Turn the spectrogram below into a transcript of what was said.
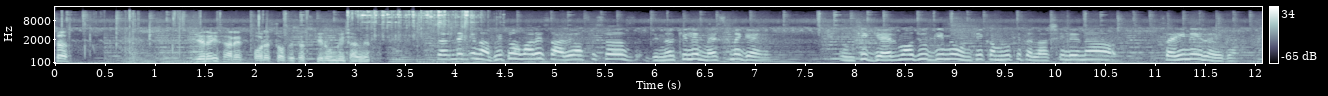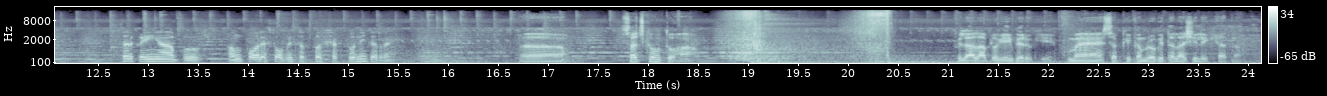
सर ये रही सारे फॉरेस्ट ऑफिसर्स की रूम की चाबियाँ सर लेकिन अभी तो हमारे सारे ऑफिसर्स डिनर के लिए मेस में गए हैं। उनकी गैर मौजूदगी में उनके कमरों की तलाशी लेना सही नहीं रहेगा। सर कहीं आप हम फॉरेस्ट ऑफिसर्स पर शक तो नहीं कर रहे हैं? सच कहूँ तो हाँ। फ़िलहाल आप लोग यहीं पे रुकिए। मैं सबके कमरों की तलाशी लेके आता हूँ।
